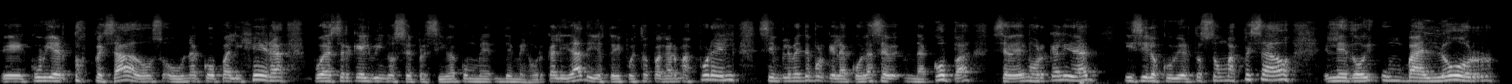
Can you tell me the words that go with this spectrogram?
Eh, cubiertos pesados o una copa ligera puede hacer que el vino se perciba de mejor calidad y yo estoy dispuesto a pagar más por él simplemente porque la, cola se, la copa se ve de mejor calidad y si los cubiertos son más pesados, le doy un valor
